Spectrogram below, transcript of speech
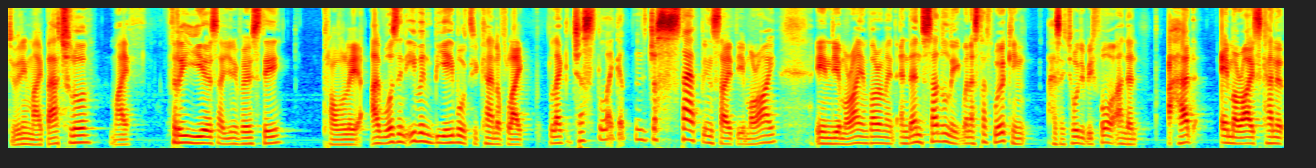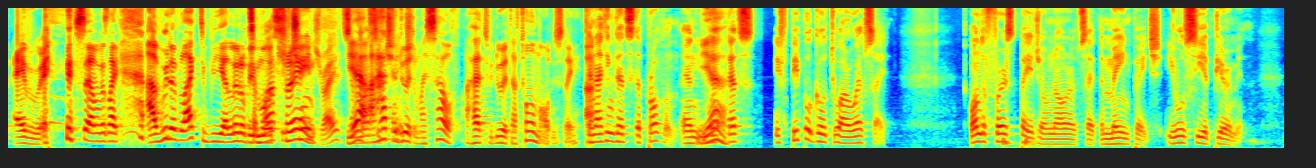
during my bachelor, my th- three years at university, probably I wasn't even be able to kind of like like just like a, just step inside the MRI in the MRI environment, and then suddenly when I start working, as I told you before, and then I had MRI scanned everywhere. so I was like, I would have liked to be a little It's bit a more massive trained. change, right? It's yeah, I massive had to do it myself. I had to do it at home, obviously. And I think that's the problem. And Yeah. that, that's if people go to our website, on the first page on our website, the main page, you will see a pyramid.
